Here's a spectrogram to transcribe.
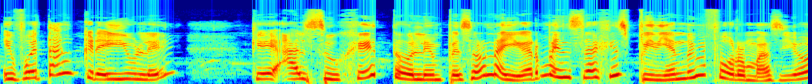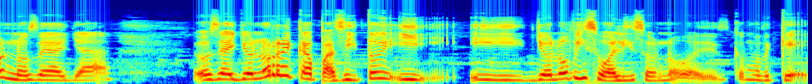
Y fue tan creíble que al sujeto le empezaron a llegar mensajes pidiendo información. O sea, ya o sea, yo lo recapacito y, y, yo lo visualizo, ¿no? Es como de que,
